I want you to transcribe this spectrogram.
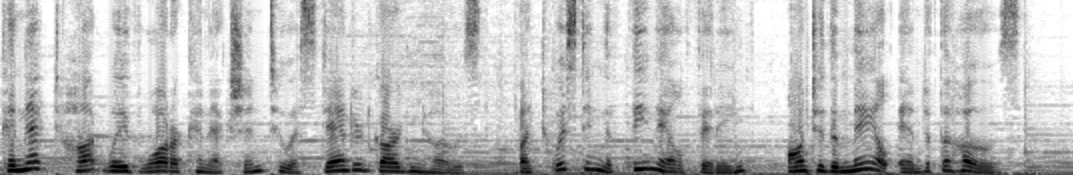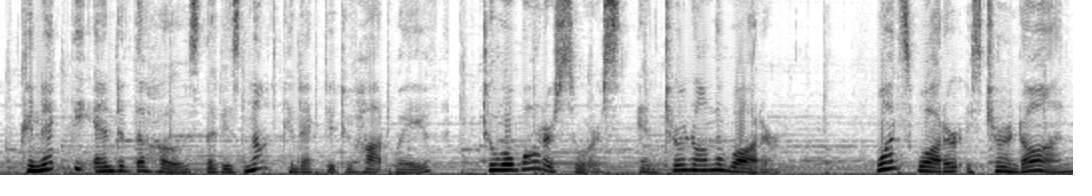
Connect HotWave water connection to a standard garden hose by twisting the female fitting onto the male end of the hose. Connect the end of the hose that is not connected to HotWave to a water source and turn on the water. Once water is turned on,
